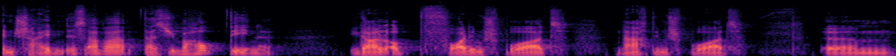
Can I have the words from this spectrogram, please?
Entscheidend ist aber, dass ich überhaupt dehne. Egal ob vor dem Sport, nach dem Sport. Ähm,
